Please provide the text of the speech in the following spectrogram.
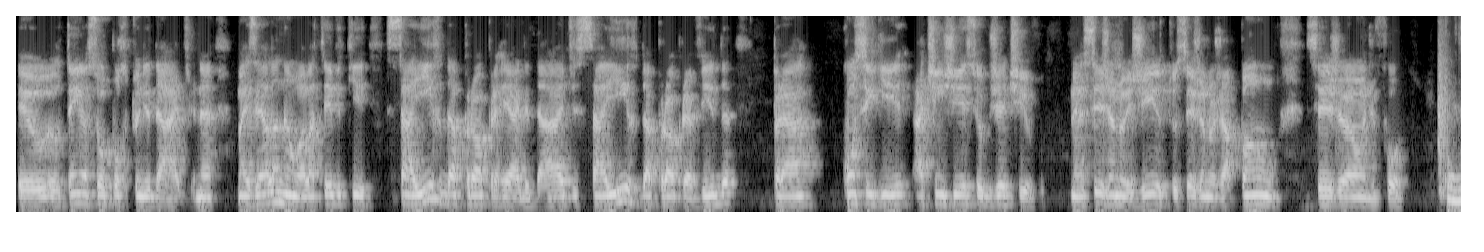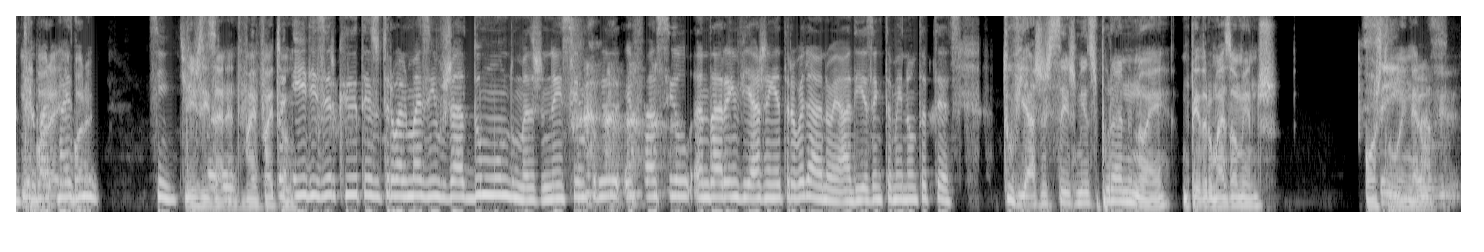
eu, eu, tenho essa oportunidade, né? Mas ela não, ela teve que sair da própria realidade, sair da própria vida para conseguir atingir esse objetivo né? seja no Egito, seja no Japão, seja onde for. Embora, embora... Sim, diz, diz Ana, vai, vai tu. E dizer que tens o trabalho mais invejado do mundo, mas nem sempre é fácil andar em viagem a trabalhar, não é? Há dias em que também não te apetece. Tu viajas seis meses por ano, não é? Pedro, mais ou menos. Ou Sim, estou enganado? Eu,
